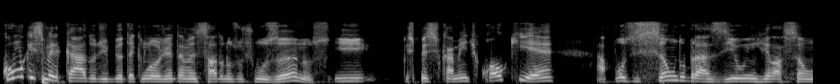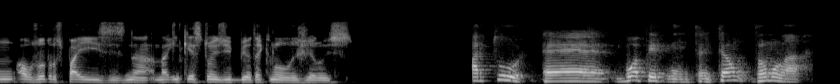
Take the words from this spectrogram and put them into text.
Como que esse mercado de biotecnologia tem avançado nos últimos anos e especificamente qual que é a posição do Brasil em relação aos outros países na, na, em questões de biotecnologia, Luiz? Arthur, é, boa pergunta. Então, vamos lá.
